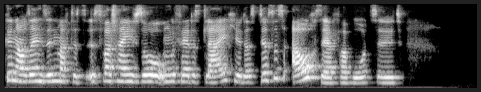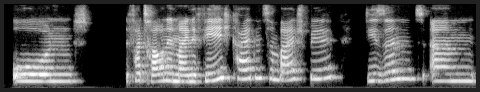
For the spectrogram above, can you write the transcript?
genau, seinen Sinn macht. Das ist wahrscheinlich so ungefähr das Gleiche. Das, das ist auch sehr verwurzelt. Und Vertrauen in meine Fähigkeiten zum Beispiel, die sind ähm,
